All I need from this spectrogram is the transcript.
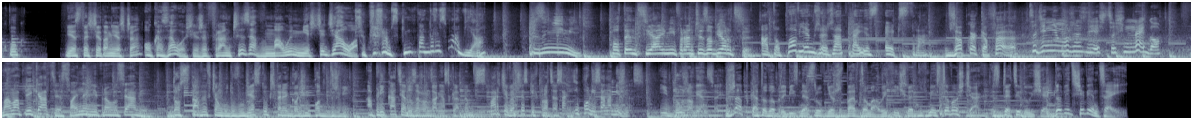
Puk, puk. Jesteście tam jeszcze? Okazało się, że franczyza w małym mieście działa. Przepraszam, z kim pan rozmawia? Z nimi! Potencjalni franczyzobiorcy. A to powiem, że żabka jest ekstra. W Żabka Cafe Codziennie możesz zjeść coś innego. Mam aplikację z fajnymi promocjami. Dostawy w ciągu 24 godzin pod drzwi. Aplikacja do zarządzania sklepem, wsparcie we wszystkich procesach i polisa na biznes. I dużo więcej. Żabka to dobry biznes również w bardzo małych i średnich miejscowościach. Zdecyduj się, dowiedz się więcej.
